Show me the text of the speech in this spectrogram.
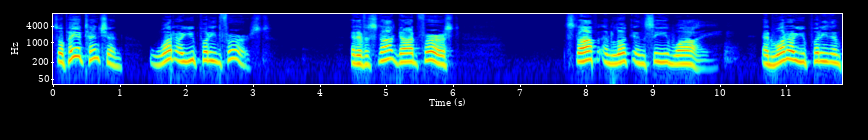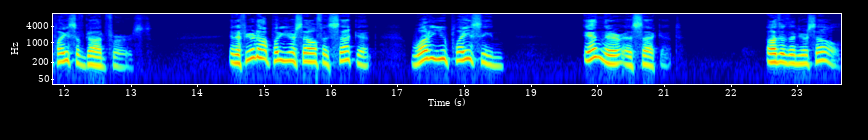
So pay attention. What are you putting first? And if it's not God first, stop and look and see why. And what are you putting in place of God first? And if you're not putting yourself as second, what are you placing in there as second other than yourself?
